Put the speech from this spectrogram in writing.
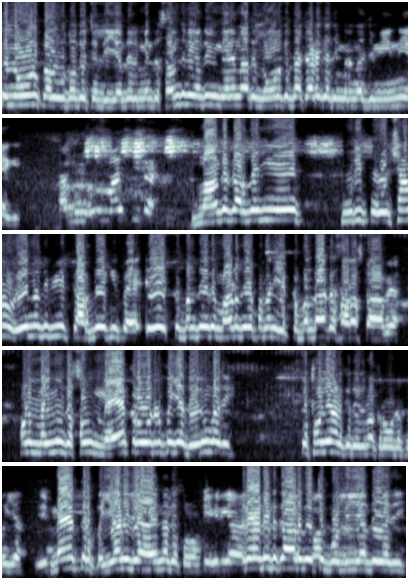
ਤੇ ਲੋਨ ਕਦੋਂ ਉਦੋਂ ਤੇ ਚੱਲੀ ਜਾਂਦੇ ਮੈਨੂੰ ਤਾਂ ਸਮਝ ਨਹੀਂ ਆਉਂਦੀ ਵੀ ਮੇਰੇ ਨਾਂ ਤੇ ਲੋਨ ਕਿੱਦਾਂ ਚੜ ਗਿਆ ਜੀ ਮੇਰੇ ਨਾਲ ਜ਼ਮੀਨ ਨਹੀਂ ਹੈਗੀ। ਸਾਨੂੰ ਮੰਗ ਕੀ ਕਰਦੇ? ਮੰਗ ਕਰਦੇ ਜੀ ਇਹ ਪੂਰੀ ਪੋਜੀਸ਼ਨ ਹੋਵੇ ਇਹਨਾਂ ਦੀ ਵੀ ਇਹ ਕਰਦੇ ਕੀ ਪਏ? ਇਹ ਇੱਕ ਬੰਦੇ ਤੇ ਮੜਦੇ ਪਤਾ ਨਹੀਂ ਇੱਕ ਬੰਦਾ ਤੇ ਸਾਰਾ ਸਟਾਫ ਆ। ਹੁਣ ਮੈਨੂੰ ਦੱਸੋ ਵੀ ਮੈਂ ਕਰੋੜ ਰੁਪਈਆ ਦੇ ਦੂੰਗਾ ਜੀ? ਕਿੱਥੋਂ ਲਿਆਣ ਕੇ ਦੇ ਦੇਵਾਂ ਕਰੋੜ ਰੁਪਈਆ? ਮੈਂ 1 ਰੁਪਈਆ ਨਹੀਂ ਲਿਆ ਇਹਨਾਂ ਦੇ ਕੋਲੋਂ। ਕ੍ਰੈਡਿਟ ਕਾਰਡ ਵਿੱਚ ਬੋਲੀ ਜਾਂਦੇ ਆ ਜੀ।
